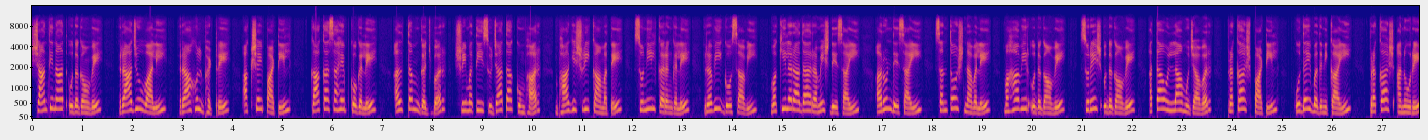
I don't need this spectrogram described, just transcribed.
ಶಾಂತಿನಾಥ್ ಉದಗಂವೆ, ರಾಜು ವಾಲಿ, ರಾಹುಲ್ ಭಟ್ರೆ, ಅಕ್ಷಯ್ ಪಾಟೀಲ್, ಕಾಕಾಸಾಹೇಬ್ ಕೊಗಲೆ, ಅಲ್ತಮ್ ಗಜ್ಬರ್, ಶ್ರೀಮತಿ ಸುಜಾತಾ ಕುಂಭಾರ್, ಭಾಗ್ಯಶ್ರೀ ಕಾಮತೆ, ಸುನೀಲ್ ಕರಂಗಲೆ, ರವಿ ಗೋಸಾವಿ ವಕೀಲರಾದ ರಮೇಶ್ ದೇಸಾಯಿ, ಅರುಣ್ ದೇಸಾಯಿ, ಸಂತೋಷ್ ನವಲೆ, ಮಹಾವೀರ್ ಉದಗಾಂವೆ, ಸುರೇಶ್ ಉದಗಾಂವೆ, ಅತಾವುಲ್ಲಾ ಮುಜಾವರ್, ಪ್ರಕಾಶ್ ಪಾಟೀಲ್, ಉದಯ್ ಬದನಿಕಾಯಿ, ಪ್ರಕಾಶ್ ಅನೂರೆ,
